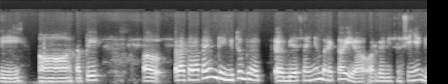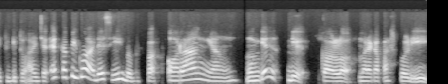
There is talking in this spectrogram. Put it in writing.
sih. Eh, tapi eh, rata-rata yang kayak gitu eh, biasanya mereka ya organisasinya gitu-gitu aja. Eh, tapi gue ada sih beberapa orang yang mungkin di kalau mereka pas kuliah,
